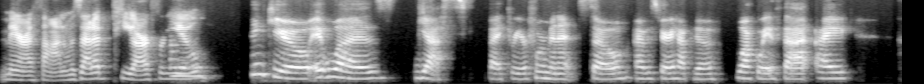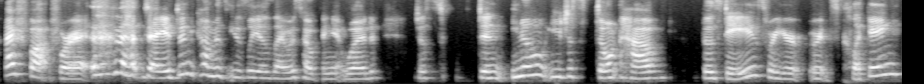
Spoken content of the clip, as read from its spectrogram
marathon. Was that a PR for you? Um, thank you. It was, yes, by three or four minutes. So I was very happy to walk away with that. I I fought for it that day. It didn't come as easily as I was hoping it would. Just didn't, you know, you just don't have those days where you're where it's clicking.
